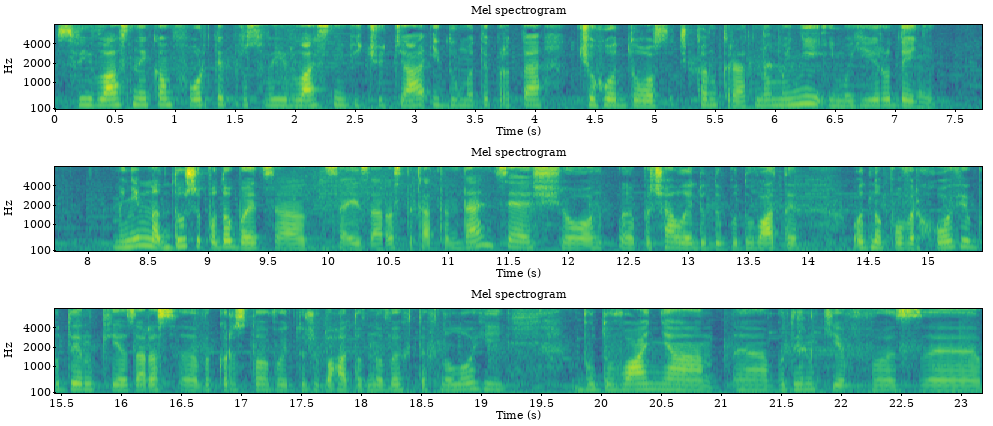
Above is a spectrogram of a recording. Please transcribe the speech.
свій власний комфорт і про свої власні відчуття і думати про те, чого досить конкретно мені і моїй родині. Мені дуже подобається цей зараз така тенденція, що е, почали люди будувати одноповерхові будинки. Зараз е, використовують дуже багато нових технологій будування е, будинків з е,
